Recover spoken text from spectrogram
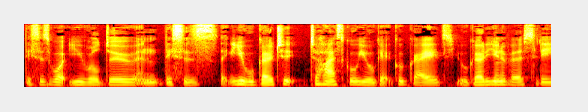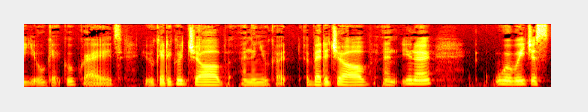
this is what you will do, and this is you will go to, to high school, you will get good grades, you will go to university, you will get good grades, you will get a good job, and then you'll get a better job. And, you know, were we just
